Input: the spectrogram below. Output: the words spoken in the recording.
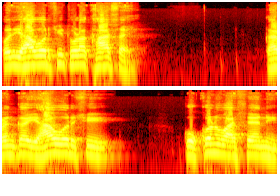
पण ह्या वर्षी थोडा खास आहे. कारण का ह्या वर्षी कोकणवासियांनी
